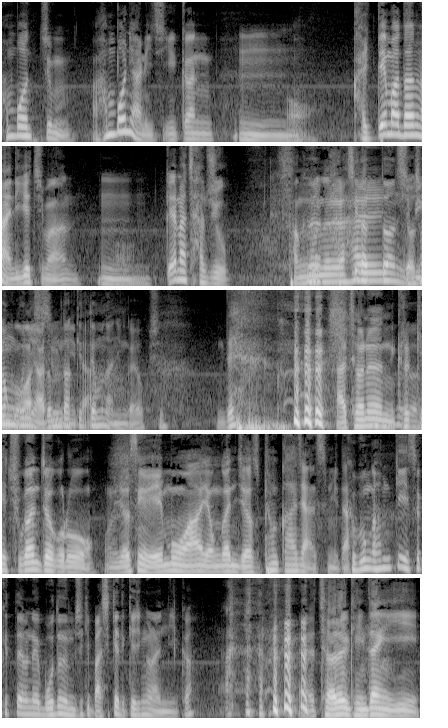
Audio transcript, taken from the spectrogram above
한 번쯤 아, 한 번이 아니지. 그러니까 음, 어, 갈 때마다는 아니겠지만 음. 꽤나 자주 방문을 같이 할 갔던 여성분이. 아름답기 때문 아닌가요 혹시? 네? 아 저는 그렇게 주관적으로 여성의 외모와 연관지어서 평가하지 않습니다. 그분과 함께 있었기 때문에 모든 음식이 맛있게 느껴진 건 아닙니까? 저는 굉장히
